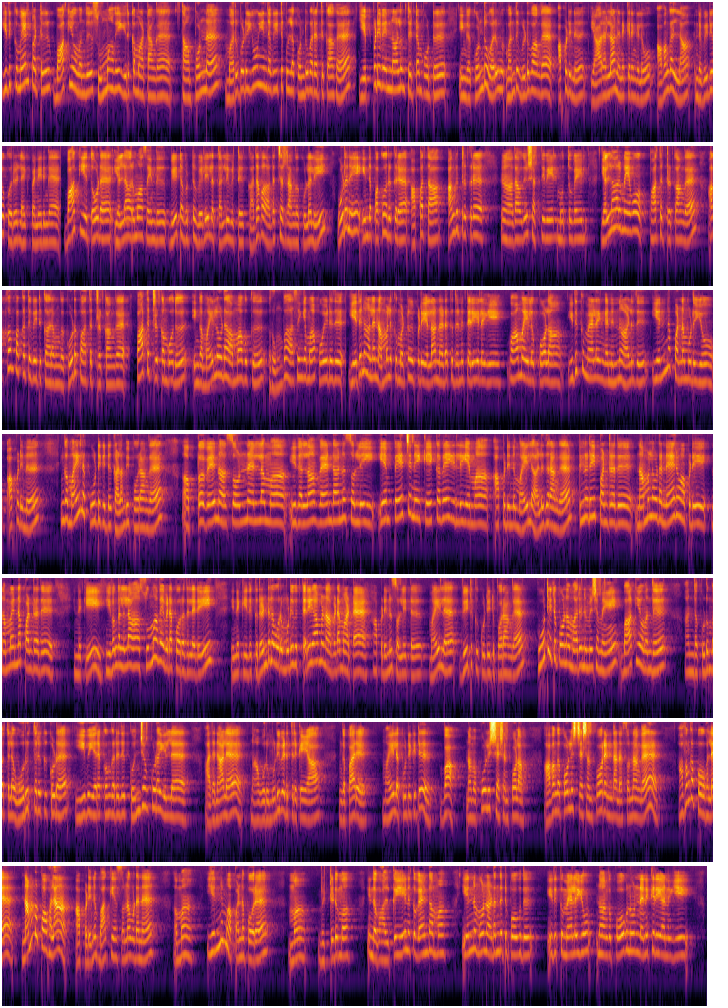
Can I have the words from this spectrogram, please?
இதுக்கு மேல்பட்டு பாக்கியம் வந்து சும்மாவே இருக்க மாட்டாங்க. தான் பொண்ணை மறுபடியும் இந்த வீட்டுக்குள்ள கொண்டு வரதுக்காக எப்படி வேணாலும் திட்டம் போட்டு இங்க கொண்டு வரு வந்து விடுவாங்க அப்படின்னு யாரெல்லாம் நினைக்கிறீங்களோ அவங்கெல்லாம் இந்த வீடியோக்கு ஒரு லைக் பண்ணிடுங்க. பாக்கியத்தோட எல்லாருமா சேர்ந்து வீட்டை விட்டு வெளியில தள்ளி விட்டு கதவை அடைச்சிடுறாங்க குழலி. உடனே இந்த பக்கம் இருக்கிற அப்பத்தா அங்கிட்டு இருக்கிற அதாவது சக்திவேல் முத்துவேல் எல்லாருமேவும் பார்த்துட்ருக்காங்க. அக்கம் பக்கத்து வீட்டுக்காரவங்க கூட பார்த்துட்ருக்காங்க. பார்த்துட்ருக்கும் போது இருக்கும்போது மயிலோட அம்மாவுக்கு ரொம்ப அசிங்கமாக போயிடுது. எதனால நம்மளுக்கு மட்டும் இப்படி எல்லாம் நடக்குதுன்னு தெரியலையே. வா மயிலு போகலாம் இதுக்கு மேலே இங்கே நின்று அழுது என்ன பண்ண முடியும்? அப்படின்னு இங்கே மயிலை கூட்டிக்கிட்டு கிளம்பி போகிறாங்க அப்பவே நான் சொன்னேன்லம்மா இதெல்லாம் வேண்டான்னு சொல்லி என் பேச்சை நீ கேட்கவே இல்லையேம்மா அப்படின்னு மயில் அழுகிறாங்க. என்னடி பண்ணுறது நம்மளோட நேரம் அப்படி நம்ம என்ன பண்ணுறது இன்னைக்கு இவங்களெல்லாம் சும்மாவே விட போறதில்லடி. இன்னைக்கு இதுக்கு ரெண்டில் ஒரு முடிவு தெரியாமல் நான் விட மாட்டேன் அப்படின்னு சொல்லிட்டு மயிலை வீட்டுக்கு கூட்டிகிட்டு போகிறாங்க கூட்டிகிட்டு போன மறு நிமிஷமே பாக்கியம் வந்து அந்த குடும்பத்தில் ஒருத்தருக்கு கூட ஈவு இறக்கங்கிறது கொஞ்சம் கூட இல்லை. அதனால் நான் ஒரு முடிவு எடுத்திருக்கேன்யா. இங்கே பாரு மயிலை கூட்டிக்கிட்டு வா நம்ம போலீஸ் ஸ்டேஷன் போகலாம் அவங்க போலீஸ் ஸ்டேஷன் போகிறேன்னு தானே சொன்னாங்க. அவங்க போகலை நம்ம போகலாம் அப்படின்னு பாக்கியம் சொன்ன உடனே அம்மா என்னம்மா பண்ண போகிற அம்மா விட்டுடுமா இந்த வாழ்க்கையே எனக்கு வேண்டாம்மா. என்னமோ நடந்துட்டு போகுது. இதுக்கு மேலேயும் நான் அங்கே போகணும்னு நினைக்கிறியா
